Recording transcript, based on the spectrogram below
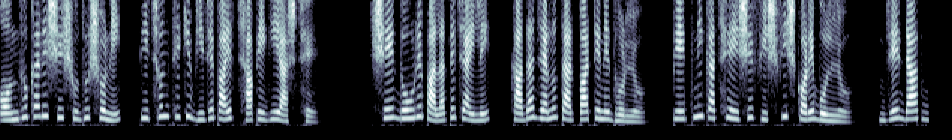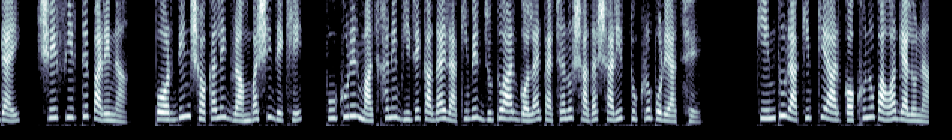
অন্ধকারে সে শুধু শোনে, পিছন থেকে ভিজে পায়ের ছাপ এগিয়ে আসছে। সে দৌড়ে পালাতে চাইলে, কাদা যেন তার পা টেনে ধরল। পেতনি কাছে এসে ফিসফিস করে বলল, যে ডাক দেয়, সে ফিরতে পারে না। পরদিন সকালে গ্রামবাসী দেখে, পুকুরের মাঝখানে ভিজে কাদায় রাকিবের জুতো আর গলায় প্যাঁচানো সাদা শাড়ির টুকরো পড়ে আছে। কিন্তু রাকিবকে আর কখনো পাওয়া গেল না।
